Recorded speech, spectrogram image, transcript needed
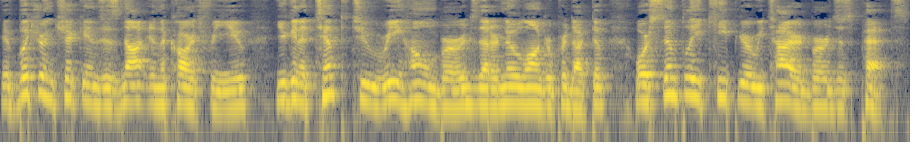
if butchering chickens is not in the cards for you, you can attempt to rehome birds that are no longer productive or simply keep your retired birds as pets.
